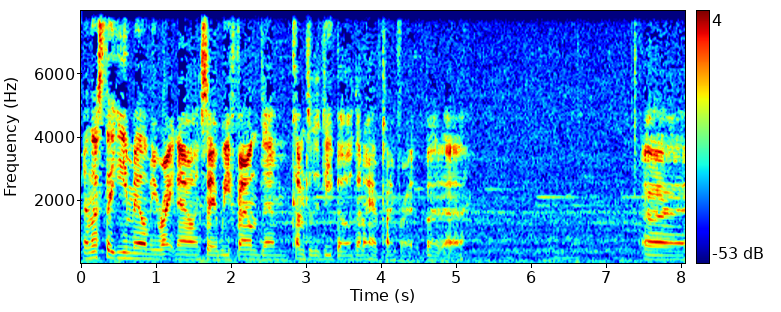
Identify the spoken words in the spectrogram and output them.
unless they email me right now and say we found them, come to the depot, then I have time for it. But. Uh, uh,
